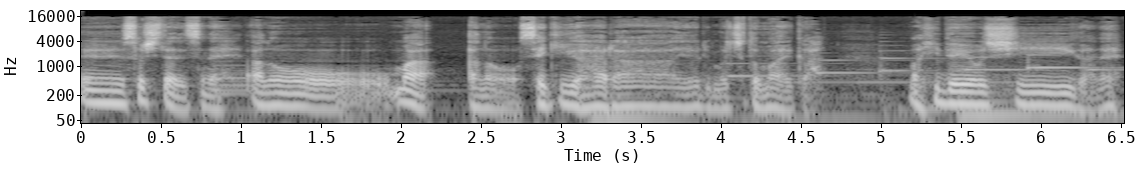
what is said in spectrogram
えー、そしてですねあのまああの関ヶ原よりもちょっと前か、まあ、秀吉がね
